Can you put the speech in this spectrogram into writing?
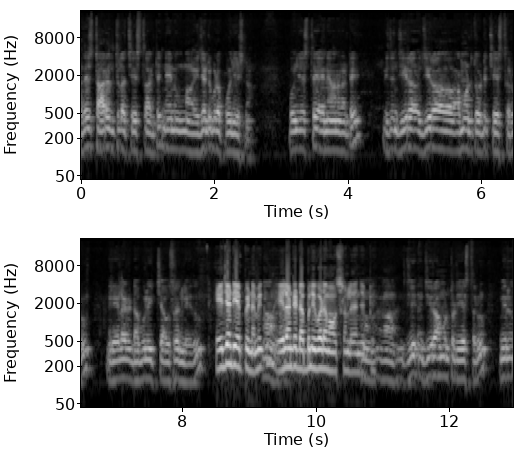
అదే స్టార్ హెల్త్లో చేస్తా అంటే నేను మా ఏజెంట్ కూడా ఫోన్ చేసిన. ఫోన్ చేస్తే ఆయన ఏమన్నాడంటే విత్ జీరో జీరో అమౌంట్ తోటి చేస్తారు. మీరు ఎలాంటి డబ్బులు ఇచ్చే అవసరం లేదు. ఏజెంట్ చెప్పిండా మీకు? ఎలాంటి డబ్బులు ఇవ్వడం అవసరం లేదని చెప్పి? జీరో అమౌంట్ తోటి చేస్తారు. మీరు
